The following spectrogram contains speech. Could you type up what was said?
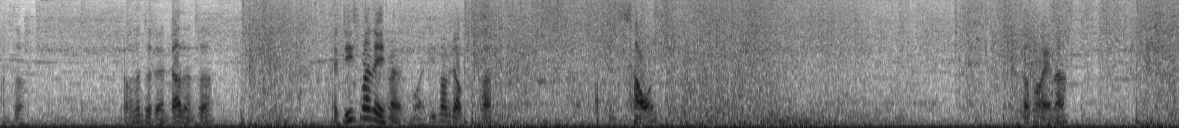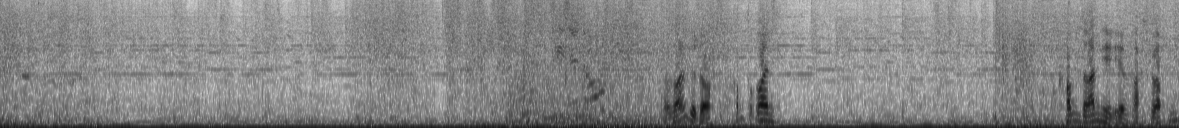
Achso. Ja, wo sind sie denn? Da sind sie. Ja, diesmal nicht, mein Freund. Diesmal wieder aufgepasst. Auf den Sound. Doch noch einer. Da sollen sie doch. Kommt rein. Kommt dran hier, ihr Waschlappen.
